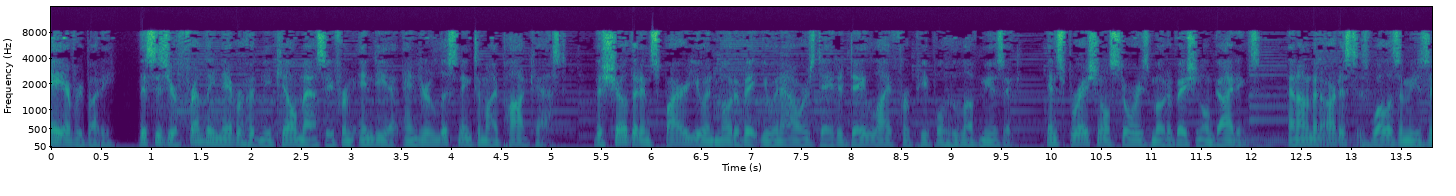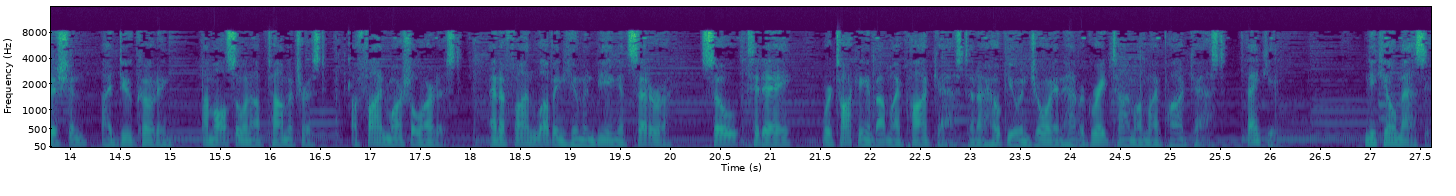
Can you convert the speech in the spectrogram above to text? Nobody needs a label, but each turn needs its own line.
Hey everybody, this is your friendly neighborhood Nikhil Massey from India and you're listening to my podcast, the show that inspire you and motivate you in hours day-to-day life for people who love music, inspirational stories, motivational guidings, and I'm an artist as well as a musician, I do coding, I'm also an optometrist, a fine martial artist, and a fine loving human being etc. So, today, we're talking about my podcast and I hope you enjoy and have a great time on my podcast. Thank you. Nikhil Massey.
